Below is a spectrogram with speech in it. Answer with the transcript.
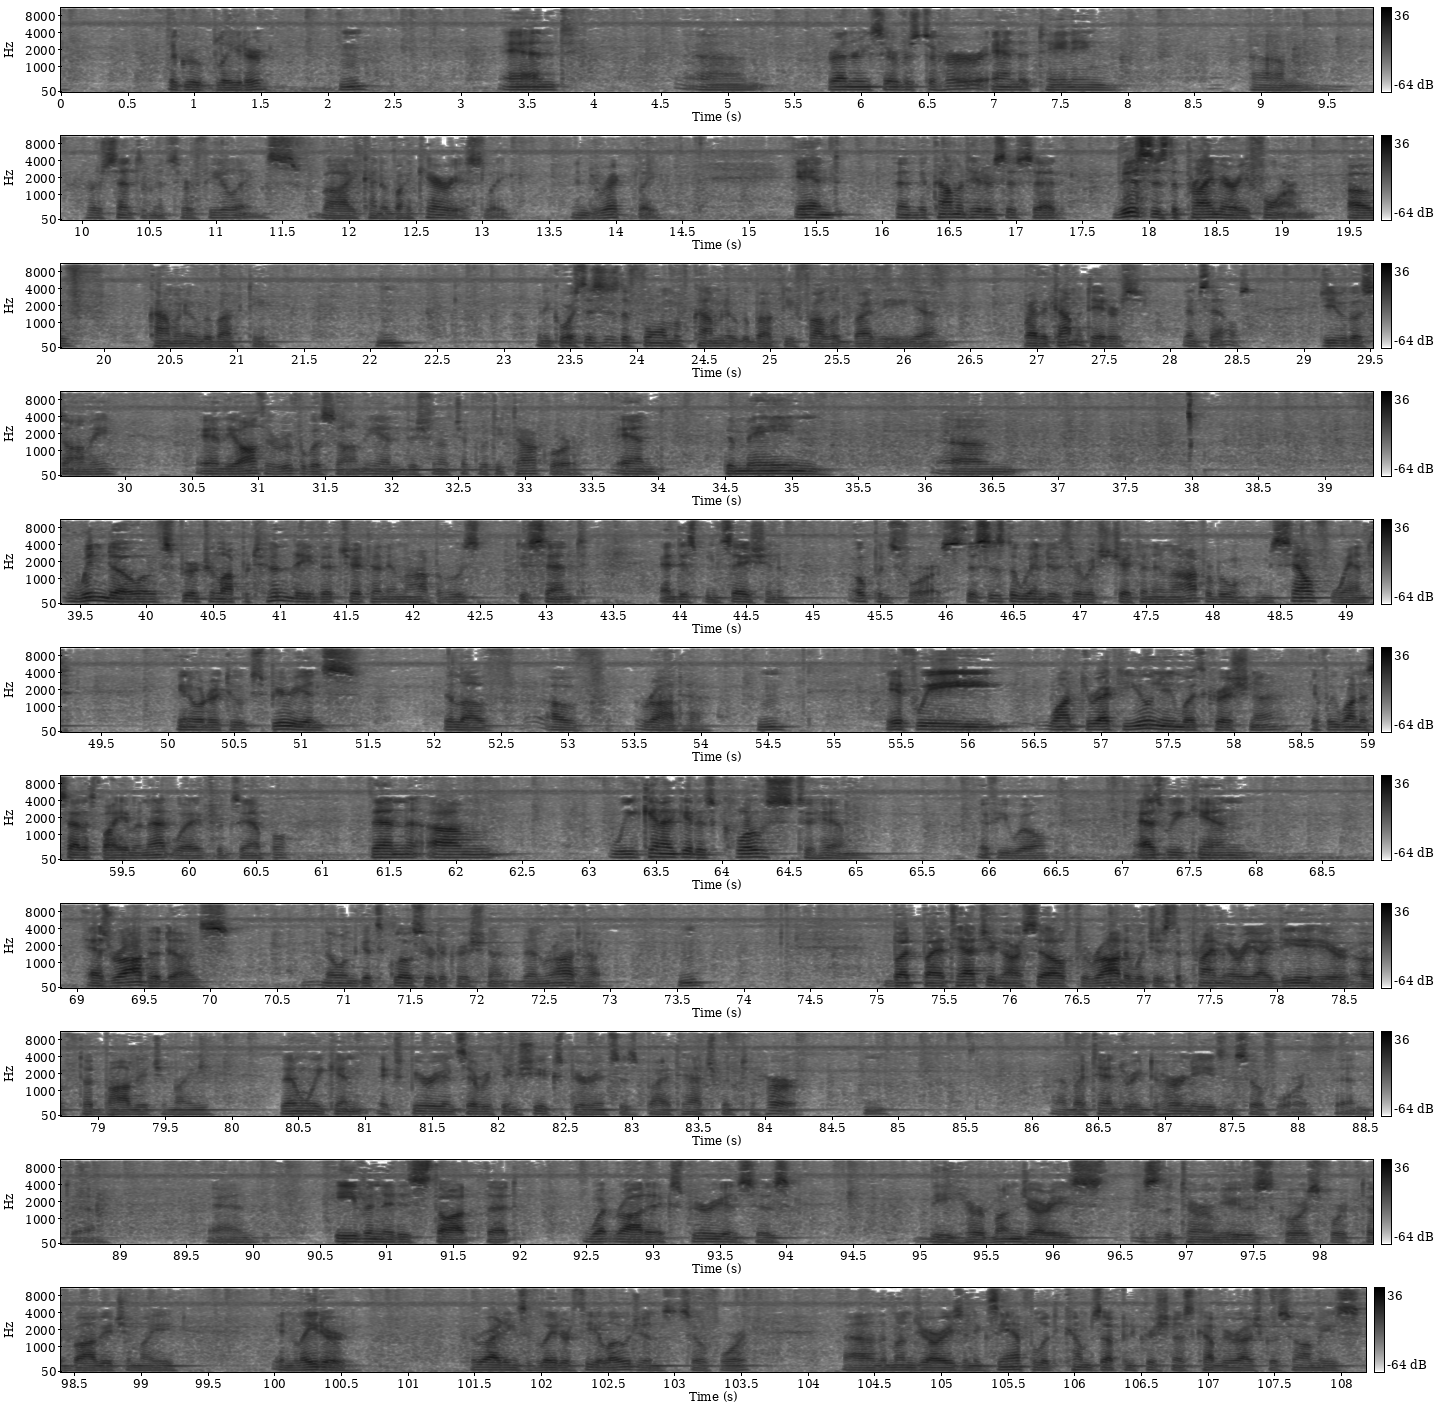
the group leader hmm? and um, rendering service to her and attaining um, her sentiments, her feelings by kind of vicariously, indirectly. And and the commentators have said, this is the primary form of Kamanuga Bhakti. Hmm? And of course, this is the form of Kamanuga Bhakti followed by the, uh, by the commentators themselves. Jiva Goswami and the author Rupa Goswami and Vishwanath Chakravarti Thakur. And the main um, window of spiritual opportunity that Chaitanya Mahaprabhu's descent and dispensation opens for us. This is the window through which Chaitanya Mahaprabhu himself went in order to experience the love of Radha. Hmm? If we want direct union with Krishna, if we want to satisfy him in that way, for example, then um, we cannot get as close to him, if you will, as we can, as Radha does. No one gets closer to Krishna than Radha. Hmm? But by attaching ourselves to Radha, which is the primary idea here of Tadbhavya Chamai, then we can experience everything she experiences by attachment to her, hmm? Uh, by tendering to her needs and so forth. And uh, and even it is thought that what Radha experiences, the her manjaris, this is the term used, of course, for Tadbhavya Chamai in later the writings of later theologians and so forth. Uh, the manjari is an example. It comes up in Krishnadas Kaviraj Goswami's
